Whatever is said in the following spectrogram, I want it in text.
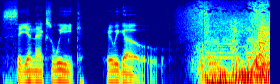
See you next week. Here we go. Thank you.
